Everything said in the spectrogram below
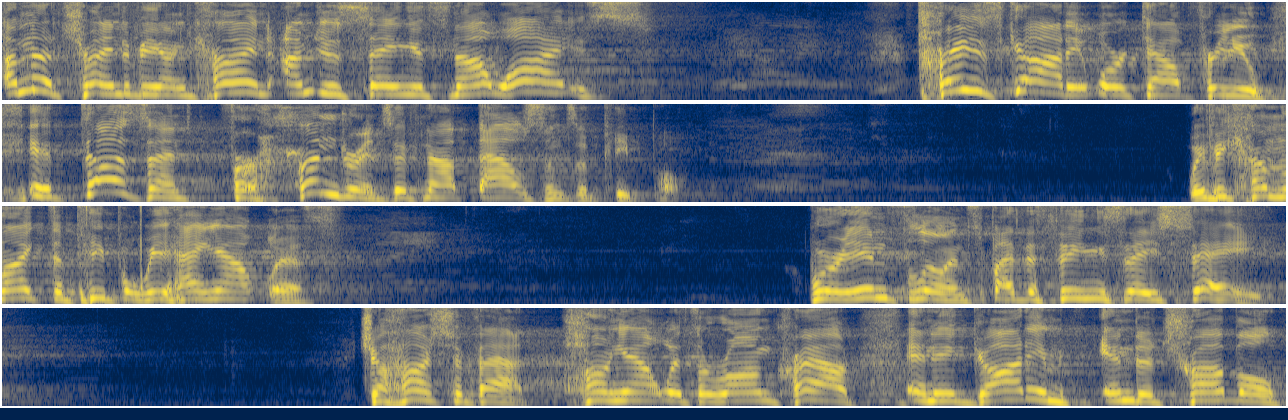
I'm not trying to be unkind, I'm just saying it's not wise. Praise God, it worked out for you. It doesn't for hundreds, if not thousands of people. We become like the people we hang out with. We're influenced by the things they say. Jehoshaphat hung out with the wrong crowd and it got him into trouble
